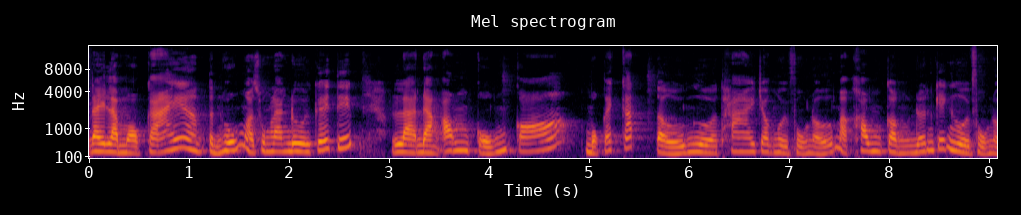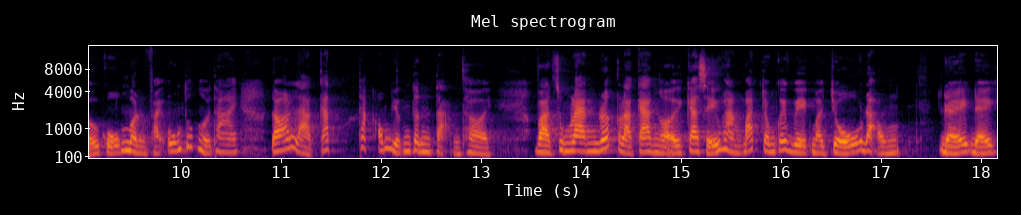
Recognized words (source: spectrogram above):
Đây là một cái ờ, tình huống mà xuân lan đưa kế tiếp là đàn ông cũng có một cái cách tự ngừa thai cho người phụ nữ mà không cần đến cái người phụ nữ của mình phải uống thuốc ngừa thai. Đó là cách thắt ống dẫn tinh tạm thời. Và xuân lan rất là ca ngợi ca sĩ hoàng bách trong cái việc mà chủ động để để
